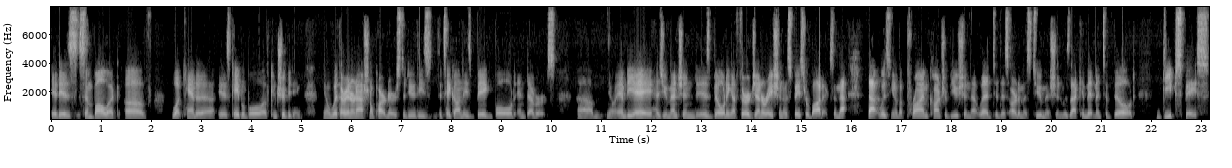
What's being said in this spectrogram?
it is symbolic of what Canada is capable of contributing, you know, with our international partners to do these, to take on these big, bold endeavors. Um, you know, MDA, as you mentioned, is building a third generation of space robotics, and that that was, you know, the prime contribution that led to this Artemis 2 mission was that commitment to build deep space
